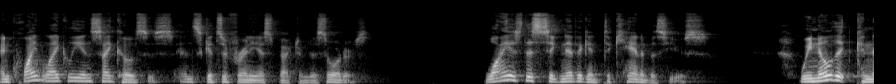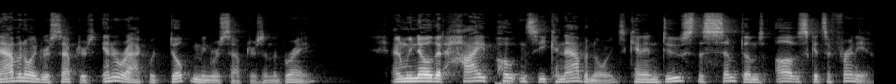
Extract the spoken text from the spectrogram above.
and quite likely in psychosis and schizophrenia spectrum disorders. Why is this significant to cannabis use? We know that cannabinoid receptors interact with dopamine receptors in the brain. And we know that high potency cannabinoids can induce the symptoms of schizophrenia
